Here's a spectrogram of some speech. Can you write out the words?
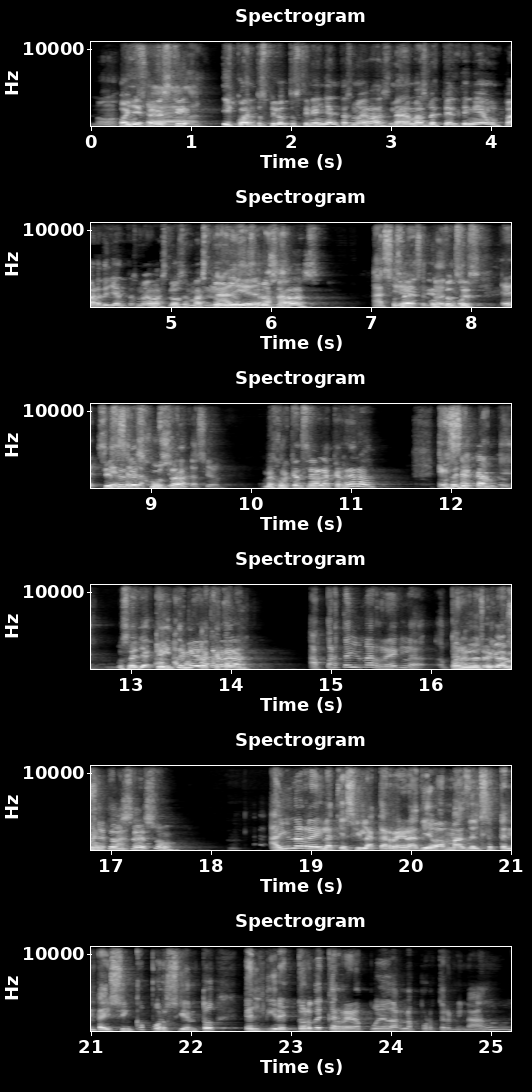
¿no? Oye, O pero es sea, que, ¿y cuántos pilotos tenían llantas nuevas? Nada más Betel tenía un par de llantas nuevas, los demás ser ajá. usadas. Así o sea, es. entonces, pues, e- si esa es la excusa. Mejor cancela la carrera. O sea, ya, o sea, ya que ahí A- a- termine la aparte- carrera. Aparte hay una regla. Para En el no reglamento dice eso. Hay una regla que si la carrera lleva más del 75%, el director de carrera puede darla por terminado.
